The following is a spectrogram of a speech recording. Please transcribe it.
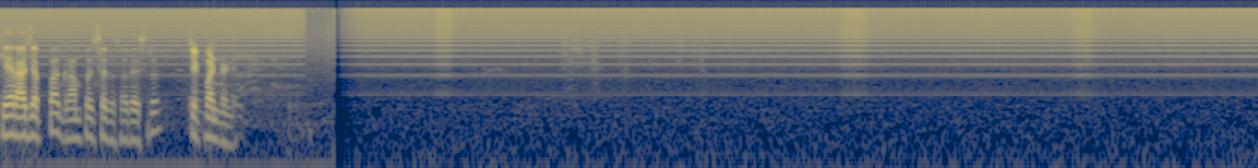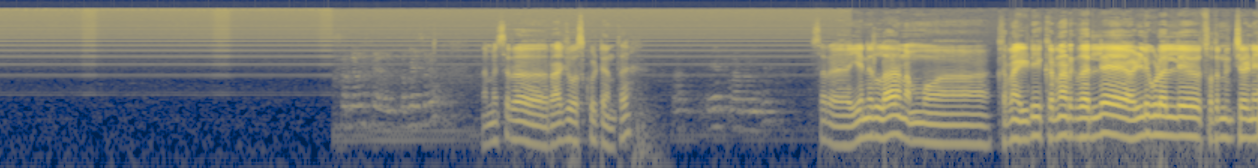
ಕೆ ರಾಜಪ್ಪ, ಗ್ರಾಮ ಪಂಚಾಯತ್ ಸದಸ್ಯರು ಚಿಕ್ಕಮಂಡಳ್ಳಿ ನಮ್ಮ ಹೆಸರು ರಾಜು ಹೊಸಕೋಟೆ ಅಂತ. ಸರ್, ಏನಿಲ್ಲ, ನಮ್ಮ ಕರ್ನಾ, ಇಡೀ ಕರ್ನಾಟಕದಲ್ಲೇ ಹಳ್ಳಿಗಳಲ್ಲಿ ಸ್ವತಂತ್ರ ದಿನಾಚರಣೆ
